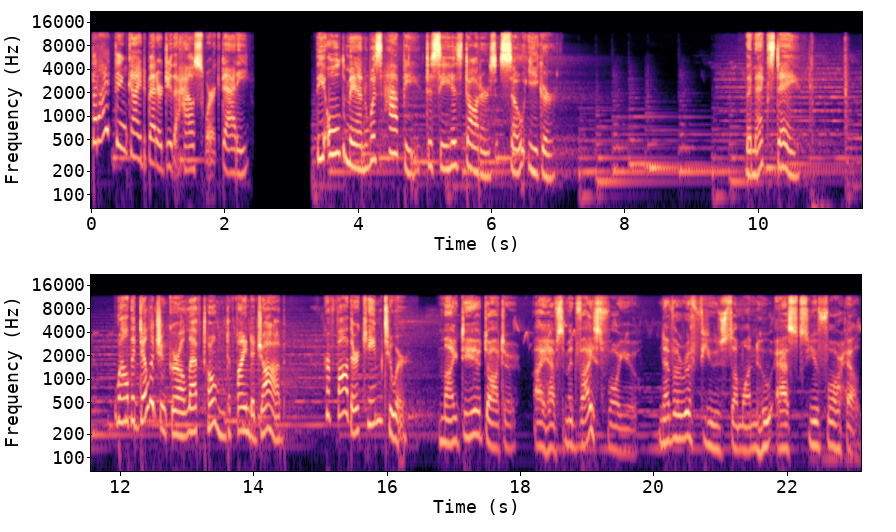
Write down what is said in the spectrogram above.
But I think I'd better do the housework, Daddy. The old man was happy to see his daughters so eager. The next day, while the diligent girl left home to find a job, her father came to her. My dear daughter, I have some advice for you. Never refuse someone who asks you for help.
